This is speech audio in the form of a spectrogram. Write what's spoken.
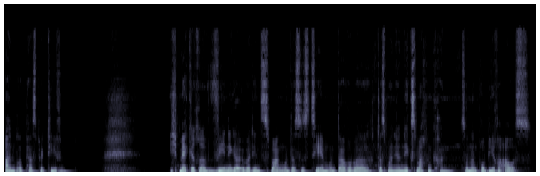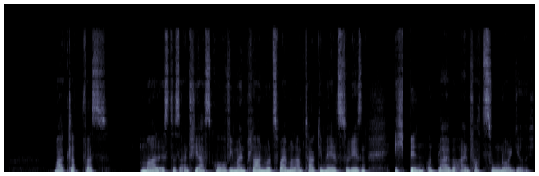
andere Perspektiven. Ich meckere weniger über den Zwang und das System und darüber, dass man ja nichts machen kann, sondern probiere aus. Mal klappt was, mal ist es ein Fiasko, wie mein Plan, nur zweimal am Tag die Mails zu lesen. Ich bin und bleibe einfach zu neugierig.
